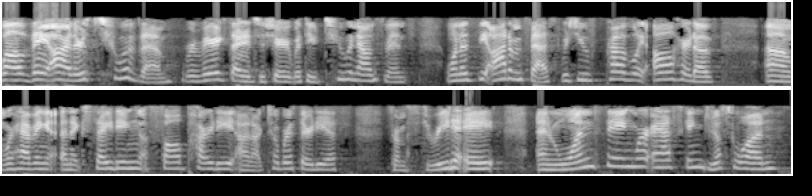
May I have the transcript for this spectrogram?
well, they are. There's two of them. We're very excited to share with you two announcements. One is the Autumn Fest, which you've probably all heard of. Um, we're having an exciting fall party on October 30th from 3 to 8. And one thing we're asking, just one,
